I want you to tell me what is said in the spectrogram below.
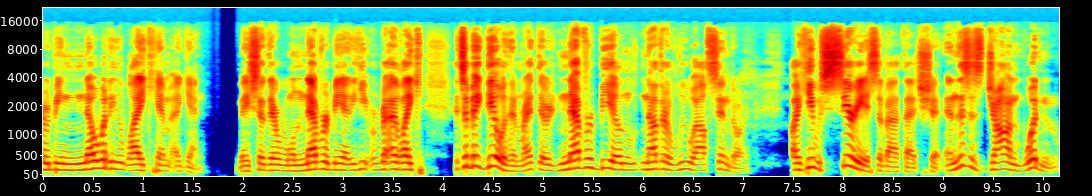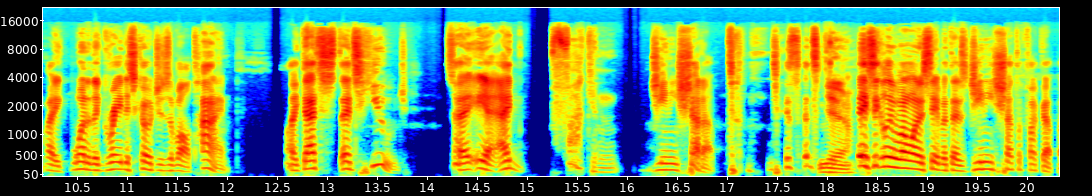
there would be nobody like him again. They said there will never be. A, he like it's a big deal with him, right? There would never be another Lou Alcindor. Like he was serious about that shit. And this is John Wooden, like one of the greatest coaches of all time. Like that's that's huge. So yeah, I fucking Jeanie, shut up. that's Yeah. basically what I want to say about that is Jeanie, shut the fuck up.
